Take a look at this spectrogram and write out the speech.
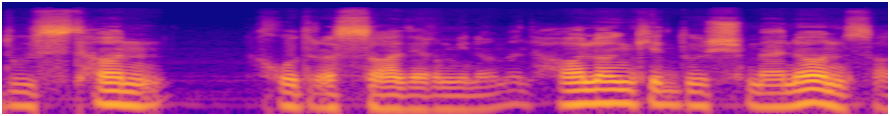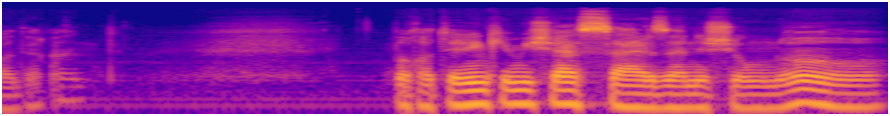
دوستان خود را صادق مینامند. حالان که دشمنان صادقند. به خاطر اینکه میشه از سرزنش اونا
